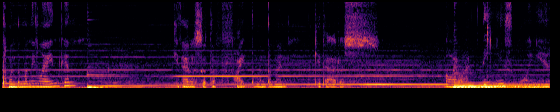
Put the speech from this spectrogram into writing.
teman-teman yang lain kan? Kita harus tetap fight teman-teman. Kita harus melewati semuanya.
